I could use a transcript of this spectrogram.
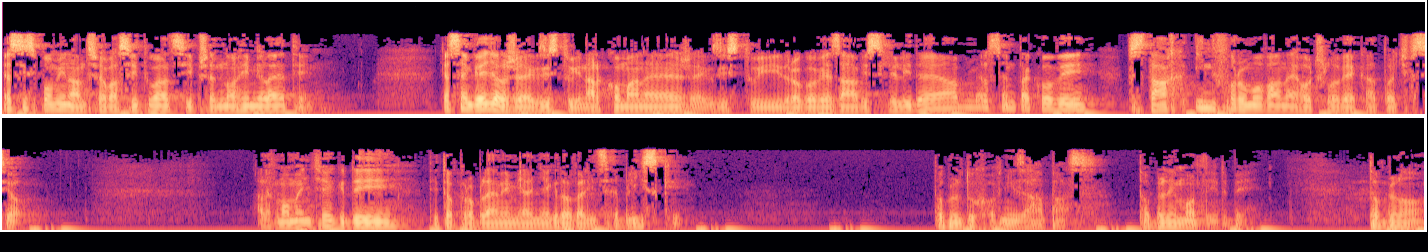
Já si vzpomínám třeba situaci před mnohými léty. Já jsem věděl, že existují narkomané, že existují drogově závislí lidé a měl jsem takový vztah informovaného člověka, toť vsil. Ale v momentě, kdy tyto problémy měl někdo velice blízky, to byl duchovní zápas, to byly modlitby, to bylo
